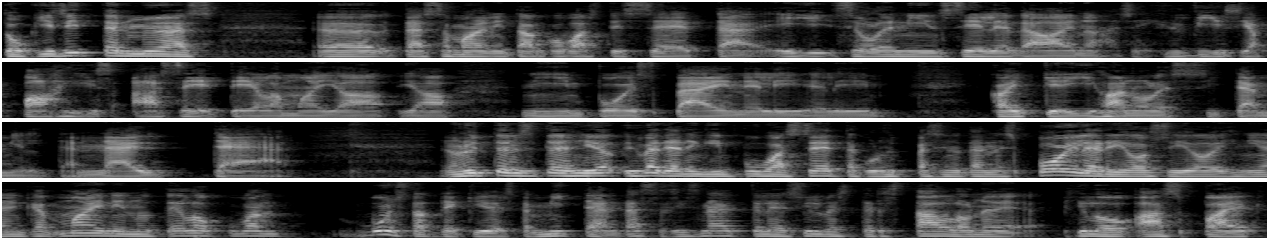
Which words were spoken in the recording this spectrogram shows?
toki sitten myös öö, tässä mainitaan kovasti se, että ei se ole niin selvä aina se hyvis ja pahis asetelma ja, ja niin poispäin. Eli, eli kaikki ei ihan ole sitä, miltä näyttää. No nyt on sitten hyvä tietenkin puhua se, että kun hyppäsin jo tänne spoileriosioihin, niin enkä maininnut elokuvan muista tekijöistä mitään. Tässä siis näyttelee Sylvester Stallone, Pillow Aspike,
